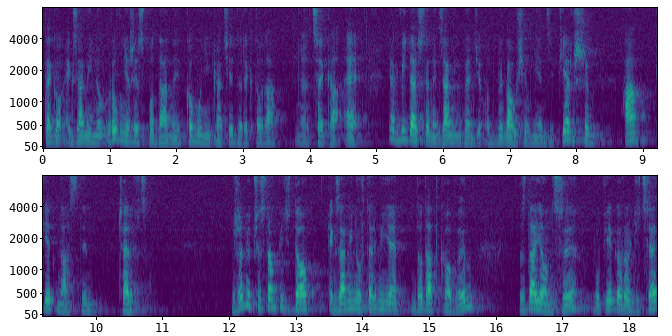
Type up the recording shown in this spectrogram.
tego egzaminu również jest podany w komunikacie dyrektora CKE. Jak widać, ten egzamin będzie odbywał się między 1 a 15 czerwca. Żeby przystąpić do egzaminu w terminie dodatkowym, zdający lub jego rodzice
